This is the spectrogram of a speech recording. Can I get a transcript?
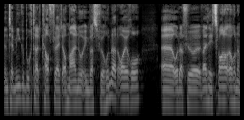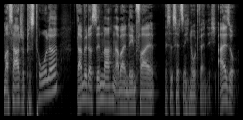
einen Termin gebucht hat, kauft vielleicht auch mal nur irgendwas für 100 Euro äh, oder für, weiß nicht, 200 Euro eine Massagepistole, dann würde das Sinn machen, aber in dem Fall ist es jetzt nicht notwendig. Also,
